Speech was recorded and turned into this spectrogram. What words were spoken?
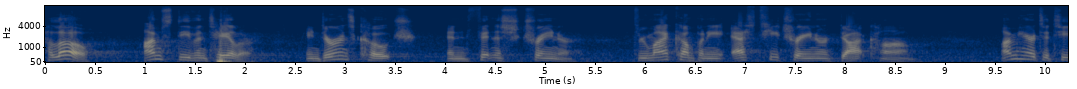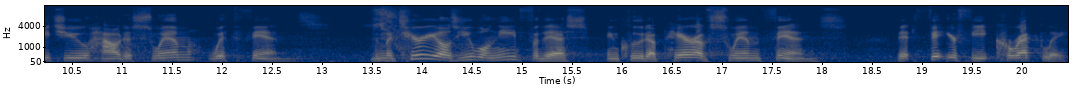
Hello, I'm Stephen Taylor, endurance coach and fitness trainer through my company sttrainer.com. I'm here to teach you how to swim with fins. The materials you will need for this include a pair of swim fins that fit your feet correctly.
